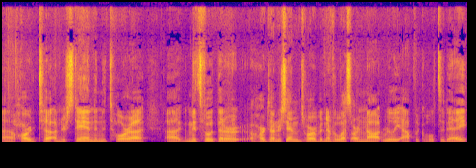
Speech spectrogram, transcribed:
uh, hard to understand in the Torah, uh, mitzvot that are hard to understand in the Torah, but nevertheless are not really applicable today.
